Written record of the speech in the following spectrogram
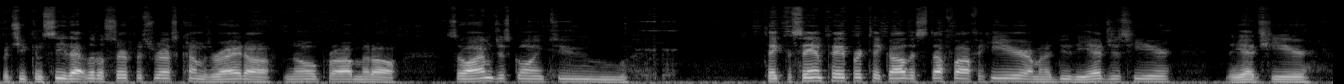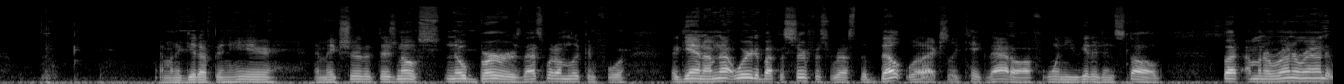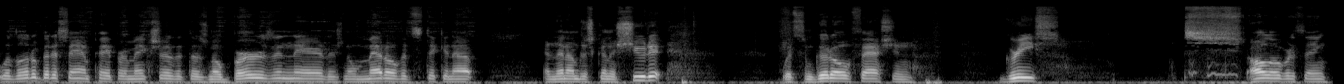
But you can see that little surface rust comes right off. No problem at all. So I'm just going to take the sandpaper, take all this stuff off of here. I'm going to do the edges here, the edge here. I'm going to get up in here and make sure that there's no no burrs. That's what I'm looking for. Again, I'm not worried about the surface rust. The belt will actually take that off when you get it installed. But I'm going to run around it with a little bit of sandpaper, make sure that there's no burrs in there, there's no metal that's sticking up. And then I'm just going to shoot it with some good old-fashioned grease all over the thing.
